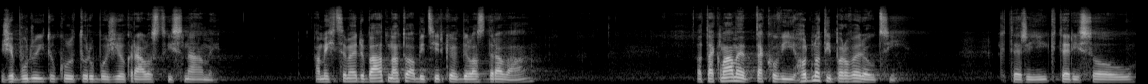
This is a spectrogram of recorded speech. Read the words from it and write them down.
že budují tu kulturu Božího království s námi. A my chceme dbát na to, aby církev byla zdravá, A tak máme takové hodnoty pro vedoucí, kteří, který jsou,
